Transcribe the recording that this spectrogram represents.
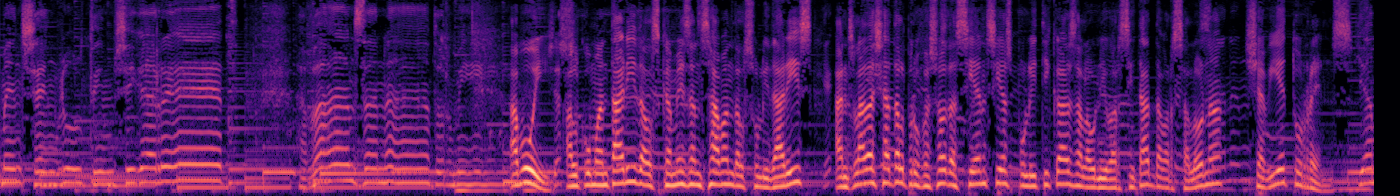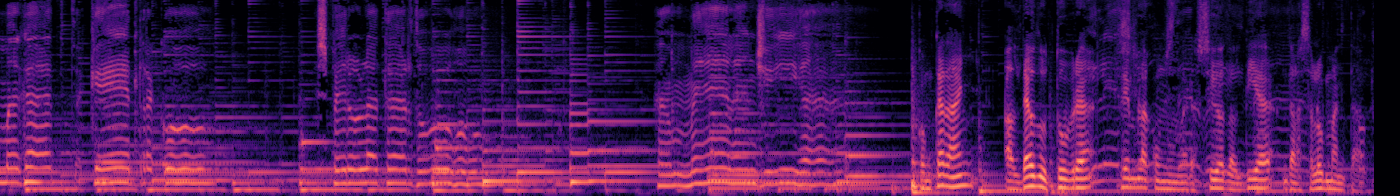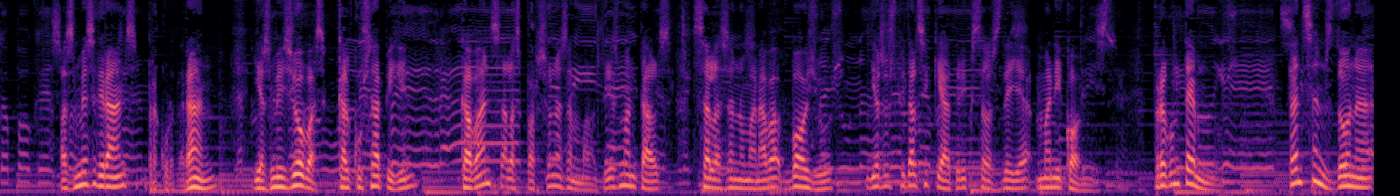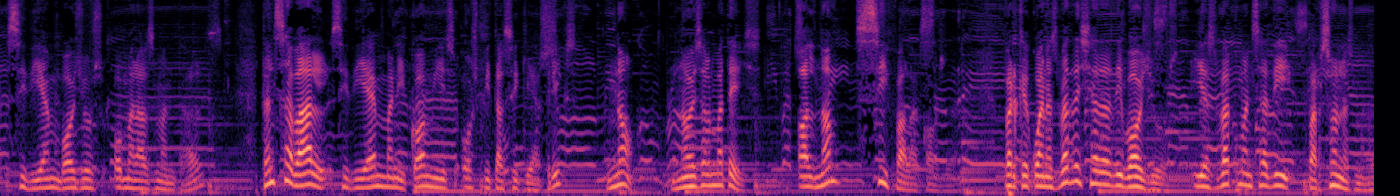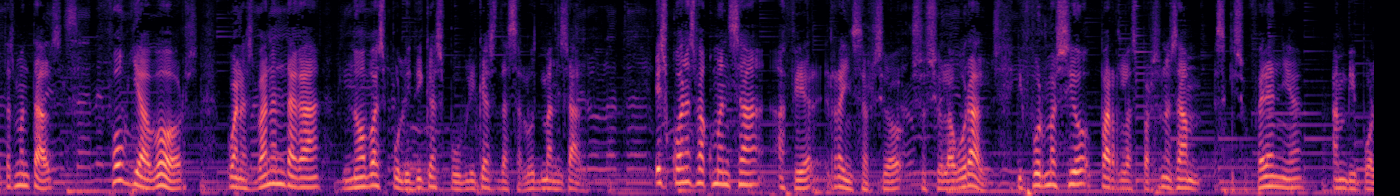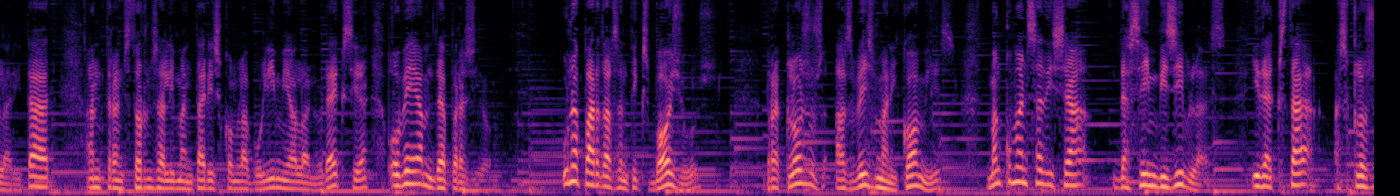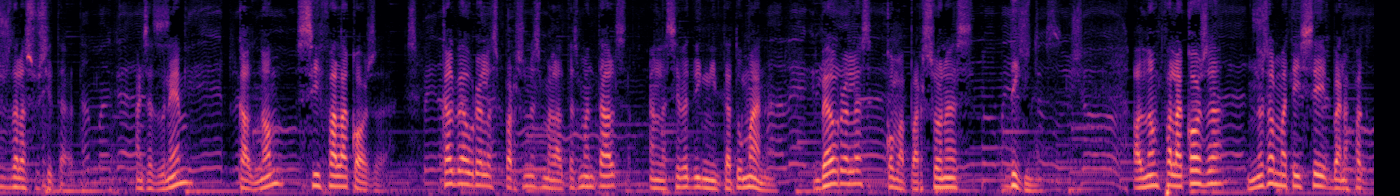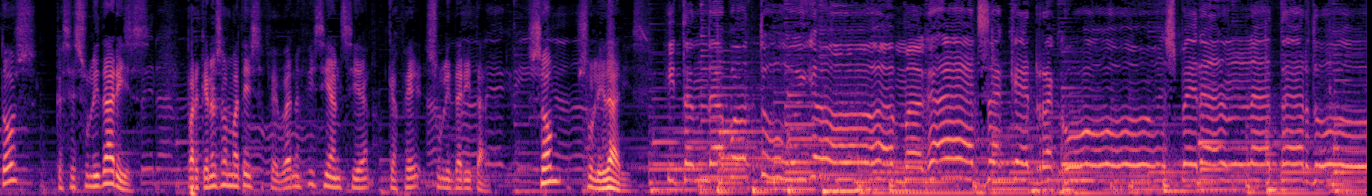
m'encenc l'últim cigarret abans d'anar a dormir. Avui, el comentari dels que més en saben dels solidaris ens l'ha deixat el professor de Ciències Polítiques a la Universitat de Barcelona, Xavier Torrents. I amagat aquest racó, espero la tardor amb melangia. Com cada any, el 10 d'octubre fem la commemoració del Dia de la Salut Mental. Els més grans recordaran, i els més joves, cal que ho sàpiguin, que abans a les persones amb malalties mentals se les anomenava bojos i als hospitals psiquiàtrics se'ls deia manicomis. Preguntem-nos, tant se'ns dona si diem bojos o malalts mentals? Tant se val si diem manicomis o hospitals psiquiàtrics? No, no és el mateix. El nom sí fa la cosa. Perquè quan es va deixar de dir bojos i es va començar a dir persones malaltes mentals, fou llavors quan es van endegar noves polítiques públiques de salut mental. És quan es va començar a fer reinserció sociolaboral i formació per les persones amb esquizofrènia, amb bipolaritat, amb trastorns alimentaris com la bulímia o l'anorèxia, o bé amb depressió. Una part dels antics bojos, reclosos als vells manicomis, van començar a deixar de ser invisibles i d'estar exclosos de la societat. Ens adonem que el nom sí fa la cosa. Cal veure les persones malaltes mentals en la seva dignitat humana, veure-les com a persones dignes. El nom fa la cosa no és el mateix ser benefactors que ser solidaris, perquè no és el mateix fer beneficència que fer solidaritat. Som solidaris. I tant de bo tu i jo amagats aquest racó esperant la tardor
